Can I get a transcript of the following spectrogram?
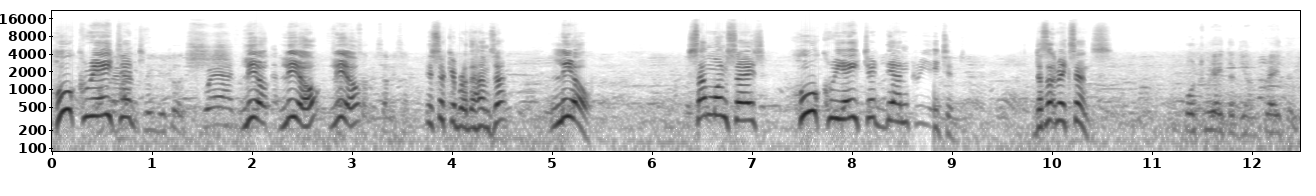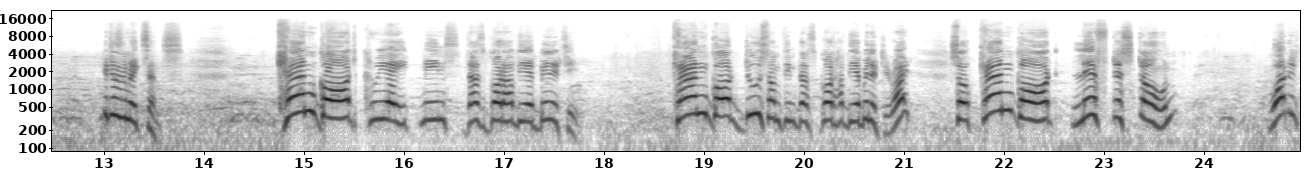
Who created Mathematically you could. Square Leo Leo Leo. It's okay, brother Hamza. Leo. Someone says, who created the uncreated? Does that make sense? Who created the uncreated? It doesn't make sense. Can God create means does God have the ability? Can God do something? Does God have the ability, right? So can God lift a stone? What is,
